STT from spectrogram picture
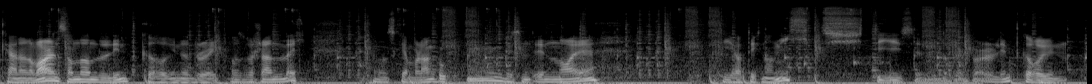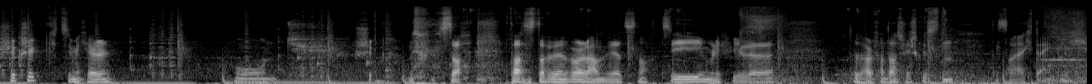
Keine normalen, sondern lindgrüne Dracos wahrscheinlich. Können wir uns gerne mal angucken. Die sind eh neu. Die hatte ich noch nicht. Die sind auf jeden Fall lindgrün. Schick, schick, ziemlich hell. Und schick. so, passt auf jeden Fall. Haben wir jetzt noch ziemlich viele Total fantastisch Kisten. Das reicht eigentlich.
